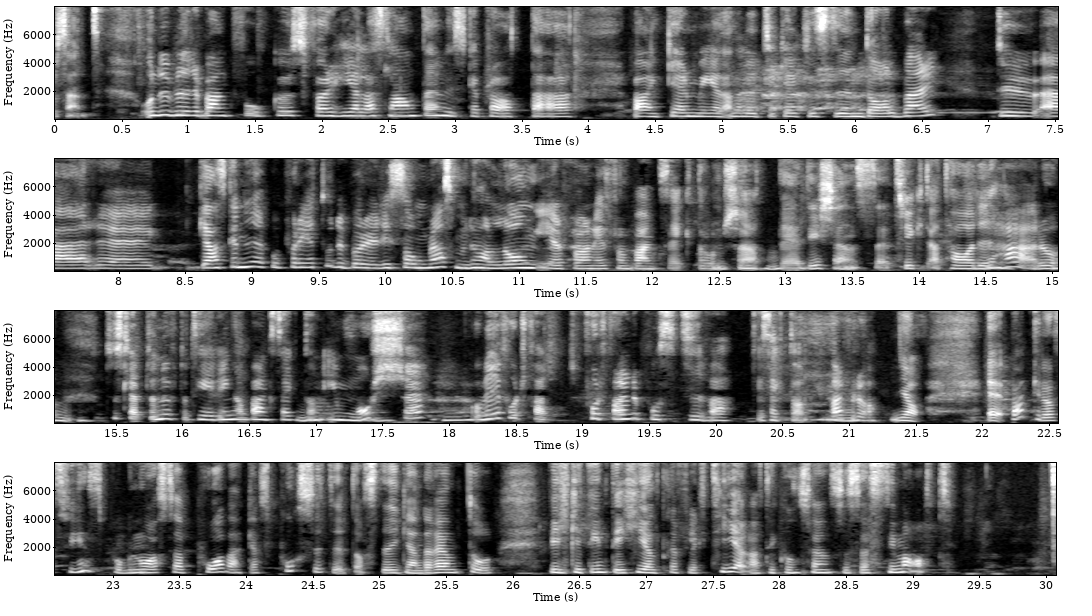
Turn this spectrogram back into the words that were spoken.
Och nu blir det bankfokus för hela slanten. Vi ska prata banker med analytiker Kristin Dahlberg. Du är eh, ganska ny på Pareto. Du började i somras, men du har en lång erfarenhet från banksektorn så att, eh, det känns eh, tryggt att ha dig mm. här. Och mm. du släppte en uppdatering av banksektorn i morse mm. och vi är fortfar fortfarande positiva till sektorn. Varför då? Ja, eh, bankernas vinstprognoser påverkas positivt av stigande räntor, vilket inte är helt reflekterat i konsensusestimat.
